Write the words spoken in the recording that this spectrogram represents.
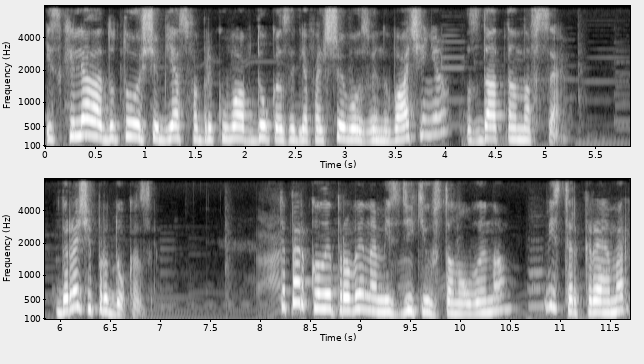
і схиляла до того, щоб я сфабрикував докази для фальшивого звинувачення, здатна на все. До речі, про докази. Тепер, коли провина міс Дікі установлена, містер Кремер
